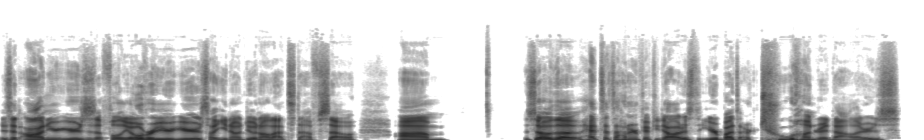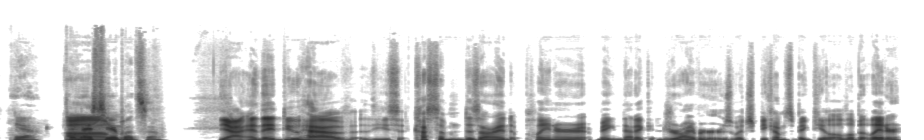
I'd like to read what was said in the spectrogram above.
is it on your ears? Is it fully over your ears? Like, you know, doing all that stuff. So, um so the headset's $150, the earbuds are $200. Yeah. They're nice Um, earbuds though. Yeah, and they do have these custom designed planar magnetic drivers, which becomes a big deal a little bit later.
